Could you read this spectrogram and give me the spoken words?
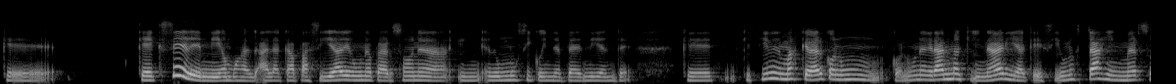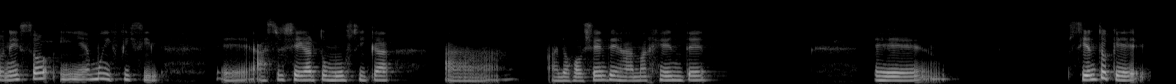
que, que exceden, digamos, a, la capacidad de una persona, de un músico independiente que, tienen más que ver con, una gran maquinaria, que si uno está inmerso en eso, y es muy difícil eh, hacer llegar tu música a, los oyentes, a más gente. Eh, siento que,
